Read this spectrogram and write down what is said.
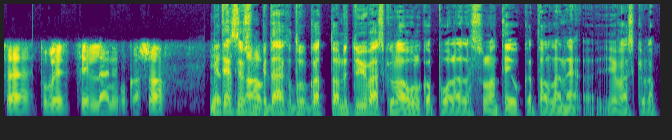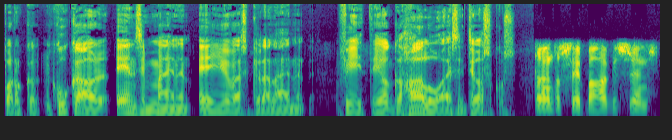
se tuli sitten silleen niin kuin kasaan. Miten jos sun pitää katsoa nyt Jyväskylän ulkopuolelle? Sulla on tiukka tollainen Jyväskylä-porukka. Kuka on ensimmäinen ei-Jyväskyläläinen fiitti, jonka haluaisit joskus? Toi on tosi paha kysymys.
